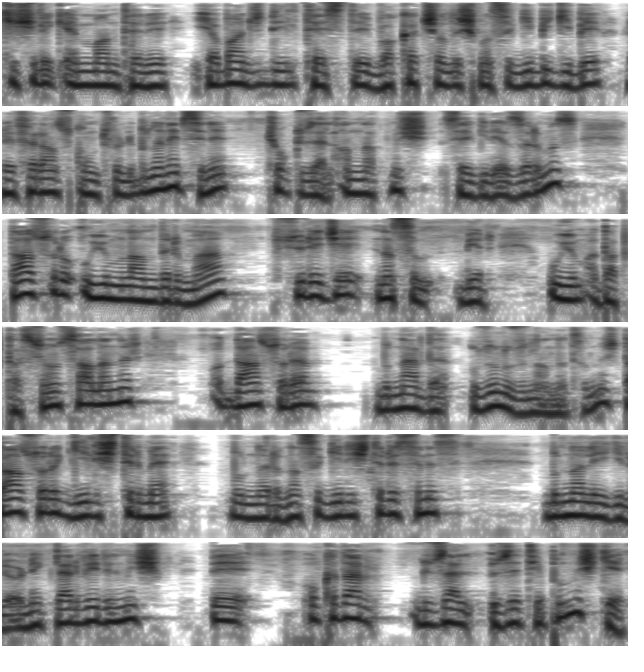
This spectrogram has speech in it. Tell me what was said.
kişilik envanteri, yabancı dil testi, vaka çalışması gibi gibi referans kontrolü bunların hepsini çok güzel anlatmış sevgili yazarımız. Daha sonra uyumlandırma, sürece nasıl bir uyum adaptasyon sağlanır? Daha sonra bunlar da uzun uzun anlatılmış. Daha sonra geliştirme, bunları nasıl geliştirirsiniz? Bunlarla ilgili örnekler verilmiş ve o kadar güzel özet yapılmış ki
